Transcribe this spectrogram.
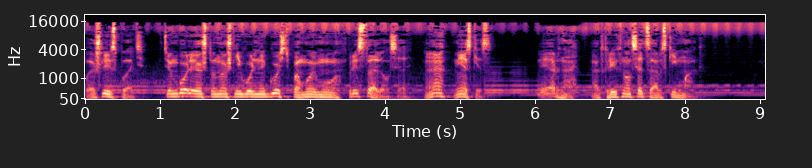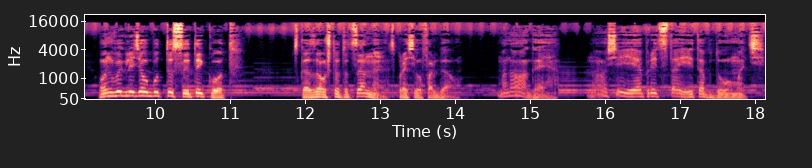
«Пошли спать. Тем более, что наш невольный гость, по-моему, приставился. А, Мескис?» «Верно», — откликнулся царский маг. Он выглядел будто сытый кот. «Сказал что-то ценное?» — спросил Фаргал. «Многое, но сие предстоит обдумать».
